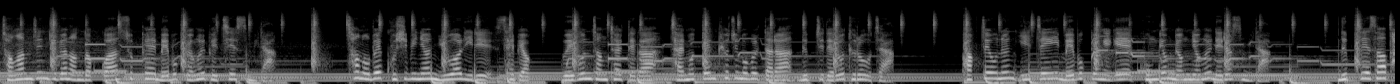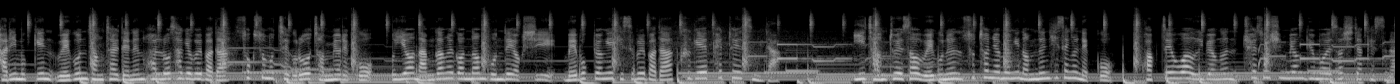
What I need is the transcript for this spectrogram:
정암진 주변 언덕과 숲에 매복병을 배치했습니다. 1592년 6월 1일 새벽 왜군 정찰대가 잘못된 표지목을 따라 늪지대로 들어오자 곽재우는 일제히 매복병에게 공격 명령을 내렸습니다. 늪지에서 발이 묶인 왜군 정찰대는 활로 사격을 받아 속수무책으로 전멸했고 이어 남강을 건넌 본대 역시 매복병의 기습을 받아 크게 패퇴했습니다. 이 전투에서 왜군은 수천여 명이 넘는 희생을 냈고 곽재우와 의병은 최소 10명 규모에서 시작했으나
